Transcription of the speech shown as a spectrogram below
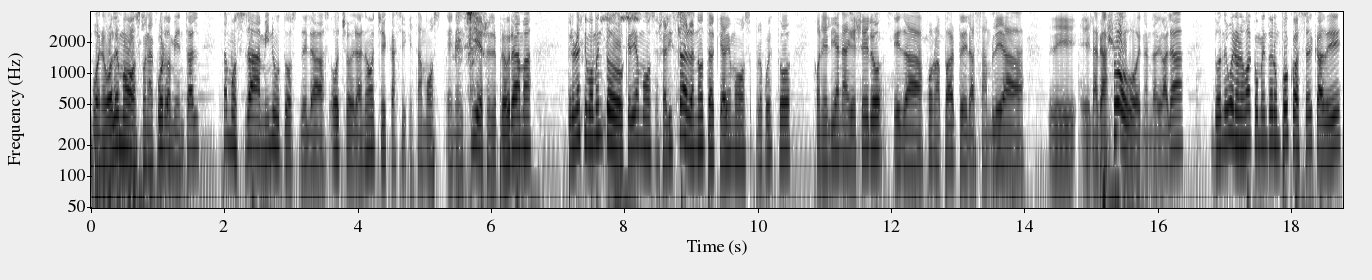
Bueno, volvemos con acuerdo ambiental. Estamos ya a minutos de las 8 de la noche, casi que estamos en el cierre del programa. Pero en este momento queríamos realizar la nota que habíamos propuesto con Eliana Guerrero. Ella forma parte de la asamblea de El Algarrobo en Andalgalá, donde bueno, nos va a comentar un poco acerca de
